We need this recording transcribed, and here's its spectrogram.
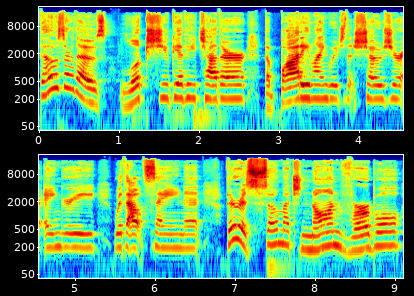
Those are those looks you give each other, the body language that shows you're angry without saying it. There is so much nonverbal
